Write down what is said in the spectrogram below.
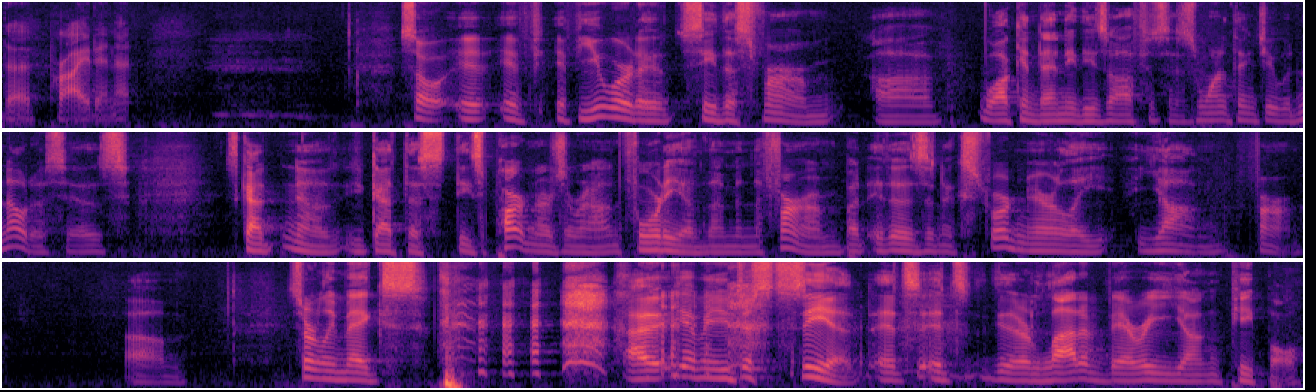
the pride in it. So if, if you were to see this firm, uh, walk into any of these offices, one of the things you would notice is it's got, you know, you've got this, these partners around, 40 of them in the firm, but it is an extraordinarily young firm. Um, certainly makes, I, I, mean, you just see it. It's, it's, there are a lot of very young people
